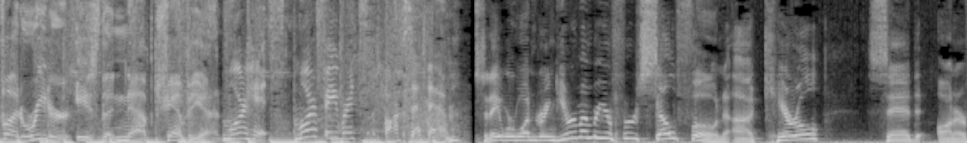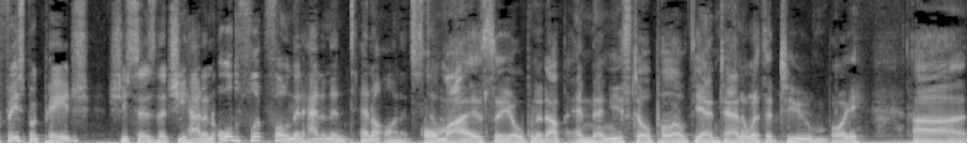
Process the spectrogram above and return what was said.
but Reader is the nap champion. More hits, more favorites, Fox FM. Today we're wondering, do you remember your first cell phone? Uh, Carol said on our Facebook page, she says that she had an old flip phone that had an antenna on it still. Oh my! So you open it up and then you still pull out the antenna with it too. Boy, uh,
